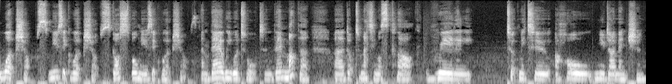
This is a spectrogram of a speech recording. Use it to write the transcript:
workshops, music workshops, gospel music workshops, and there we were taught. And their mother, uh, Dr. Mattie Moss Clark, really took me to a whole new dimension.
